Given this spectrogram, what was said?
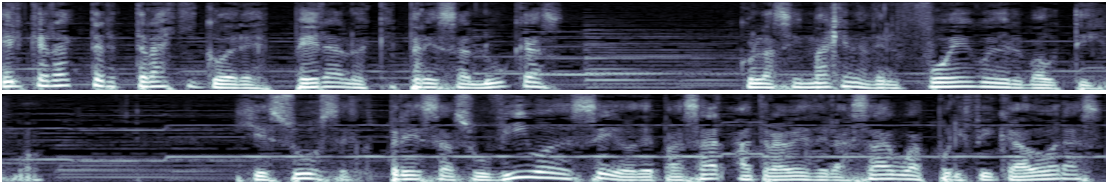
El carácter trágico de la espera lo expresa Lucas con las imágenes del fuego y del bautismo. Jesús expresa su vivo deseo de pasar a través de las aguas purificadoras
